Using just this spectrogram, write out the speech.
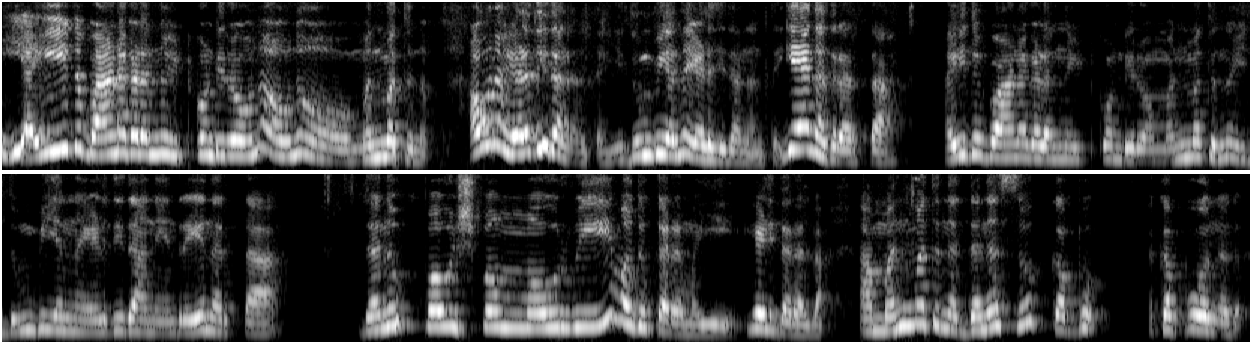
ಈ ಐದು ಬಾಣಗಳನ್ನು ಇಟ್ಕೊಂಡಿರೋವನು ಅವನು ಮನ್ಮಥನು. ಅವನು ಎಳೆದಿದ್ದಾನಂತೆ ಈ ದುಂಬಿಯನ್ನು ಎಳೆದಿದ್ದಾನಂತೆ ಏನದ್ರ ಅರ್ಥ? ಐದು ಬಾಣಗಳನ್ನು ಇಟ್ಕೊಂಡಿರೋ ಮನ್ಮಥನು ಈ ದುಂಬಿಯನ್ನ ಎಳೆದಿದ್ದಾನೆ ಅಂದ್ರೆ ಏನರ್ಥ? ಧನು ಪೌಷ್ಪಂ ಮೌರ್ವಿ ಮಧುಕರಮಯಿ ಹೇಳಿದಾರಲ್ವಾ? ಆ ಮನ್ಮಥನ ಧನಸ್ಸು ಕಬ್ಬು ಕಬ್ಬು ಅನ್ನೋದು.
